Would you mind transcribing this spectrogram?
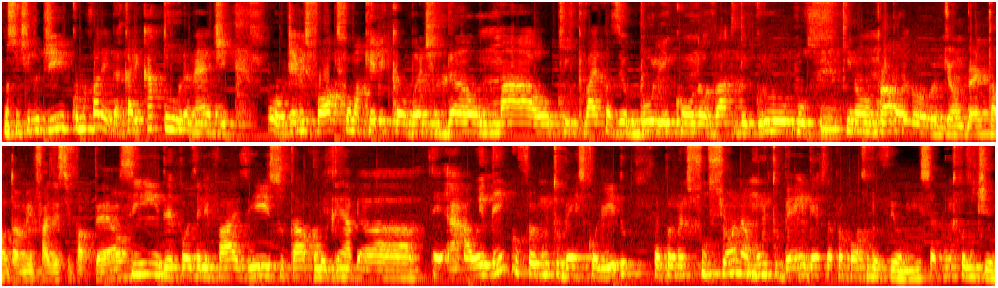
No sentido de, como eu falei, da caricatura, né? De o James Fox como aquele o bandidão mal que vai fazer o bullying com o novato do grupo. Sim. Que não, o próprio John Bernthal também faz esse papel. Sim, depois ele faz isso tal, quando ele tem a, a, a, o elenco foi muito bem escolhido, ou pelo menos funciona muito bem dentro da proposta do filme. Isso é muito positivo.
